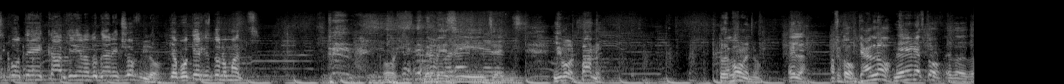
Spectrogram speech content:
ποτέ κάποια για να τον κάνει εξώφυλλο. Και από τι έρχεται το όνομά της. Όχι, δεν παίζει η Τζέννη. Λοιπόν, πάμε. Το επόμενο. Έλα. Αυτό. κι άλλο; ναι, ναι, ναι, αυτό. Εδώ, εδώ.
